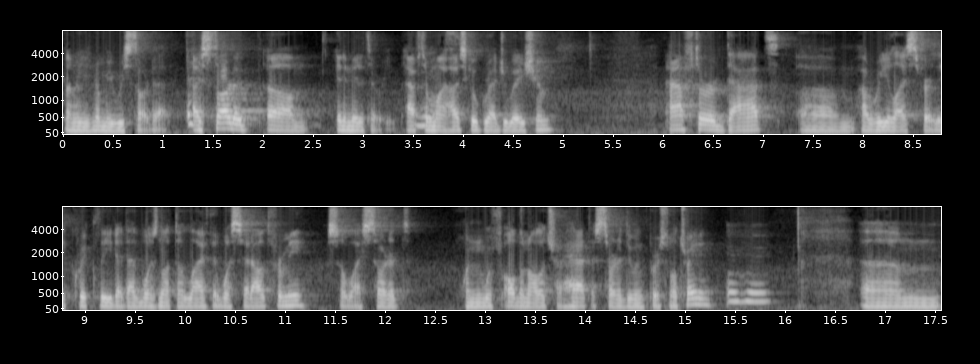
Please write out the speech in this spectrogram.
Let me let me restart that. I started um, in the military after my high school graduation. After that, um, I realized fairly quickly that that was not the life that was set out for me. So I started, when with all the knowledge I had, I started doing personal training, um,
